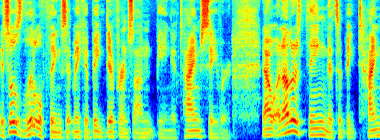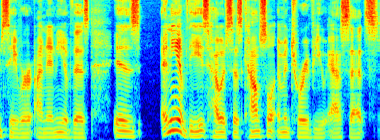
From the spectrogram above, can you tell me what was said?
It's those little things that make a big difference on being a time saver. Now, another thing that's a big time saver on any of this is any of these, how it says console inventory view assets,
